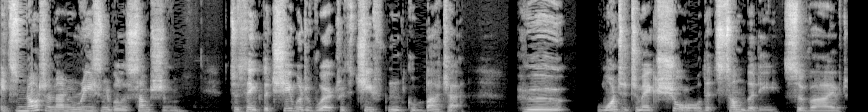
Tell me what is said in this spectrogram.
it's not an unreasonable assumption to think that she would have worked with Chief Nkubata, who wanted to make sure that somebody survived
